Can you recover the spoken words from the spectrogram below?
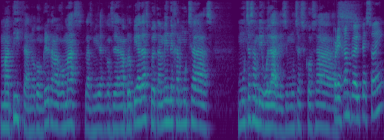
matizan o concretan algo más las medidas que consideran apropiadas, pero también dejan muchas, muchas ambigüedades y muchas cosas. Por ejemplo, el PSOE,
